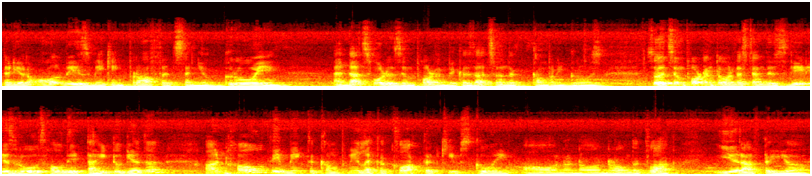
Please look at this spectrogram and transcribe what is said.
that you're always making profits and you're growing. And that's what is important because that's when the company grows. So it's important to understand these various roles, how they tie together, and how they make the company like a clock that keeps going on and on around the clock, year after year,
